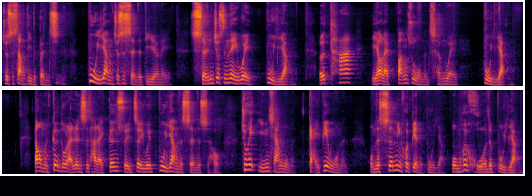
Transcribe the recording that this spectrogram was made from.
就是上帝的本质，不一样就是神的 DNA，神就是那一位不一样，而他也要来帮助我们成为不一样。当我们更多来认识他，来跟随这一位不一样的神的时候，就会影响我们，改变我们，我们的生命会变得不一样，我们会活得不一样。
